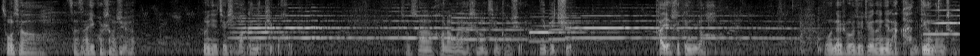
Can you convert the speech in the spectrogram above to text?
从小咱仨一块上学，润叶就喜欢跟你屁股后边。就算后来我俩上了县中学，你没去，他也是跟你要好。我那时候就觉得你俩肯定能成。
